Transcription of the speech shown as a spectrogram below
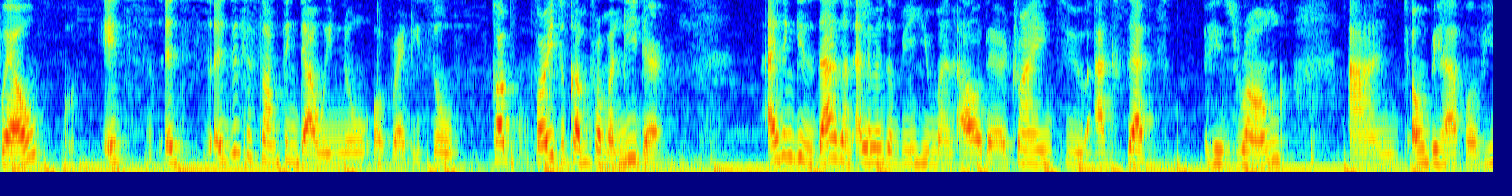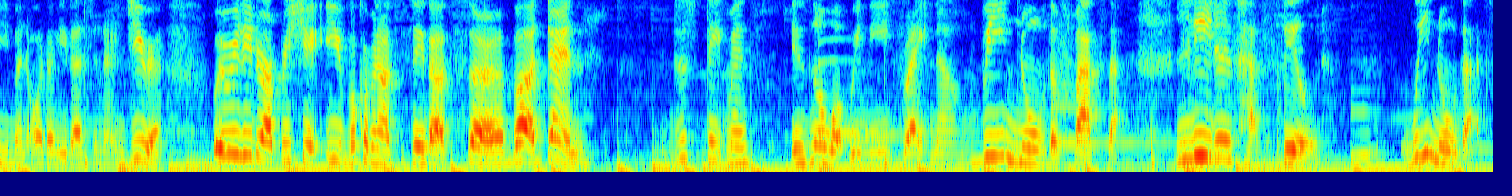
Well, it's it's this is something that we know already. So, come, for it to come from a leader I think is that's an element of being human out there, trying to accept his wrong, and on behalf of him and other leaders in Nigeria, we really do appreciate you for coming out to say that, sir. But then, this statement is not what we need right now. We know the facts that leaders have failed. We know that.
